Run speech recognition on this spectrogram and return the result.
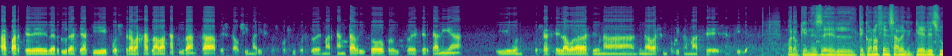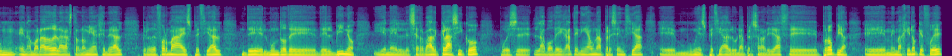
aparte de verduras de aquí, pues trabajar la vaca tudanca, pescados y mariscos, por supuesto, del mar Cantábrico, producto de cercanía, y bueno, cosas elaboradas de una, de una base un poquito más eh, sencilla. Bueno, quienes te conocen saben que eres un enamorado de la gastronomía en general, pero de forma especial del mundo del vino. Y en el Serval clásico, pues eh, la bodega tenía una presencia eh, muy especial, una personalidad propia. me imagino que fue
